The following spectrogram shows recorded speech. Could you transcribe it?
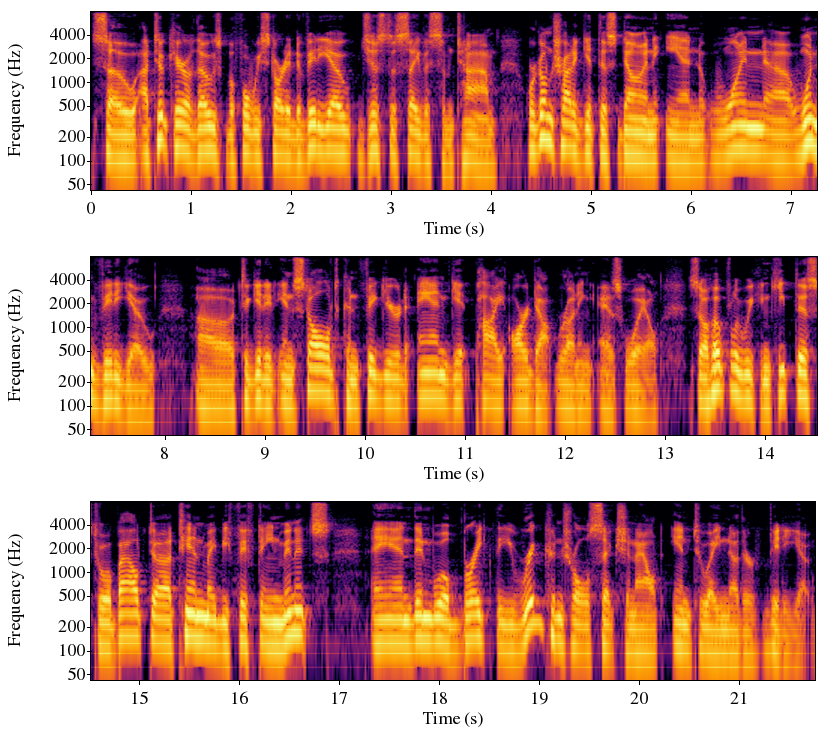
So I took care of those before we started the video just to save us some time. We're going to try to get this done in one, uh, one video uh, to get it installed, configured, and get Pi ARDOP running as well. So hopefully we can keep this to about uh, 10, maybe 15 minutes, and then we'll break the rig control section out into another video.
